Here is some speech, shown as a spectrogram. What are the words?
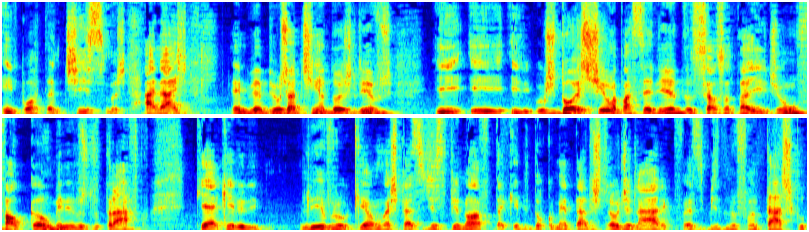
importantíssimas. Aliás, MB Bill já tinha dois livros e, e, e, os dois tinham a parceria do Celso Ataíde. Um, Falcão, Meninos do Tráfico, que é aquele livro que é uma espécie de spin-off daquele documentário extraordinário que foi exibido no Fantástico.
